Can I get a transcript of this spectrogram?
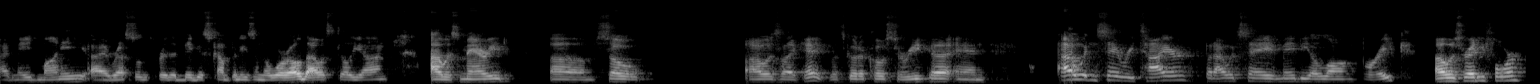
I made money. I wrestled for the biggest companies in the world. I was still young. I was married. Um, so I was like, hey, let's go to Costa Rica, and I wouldn't say retire, but I would say maybe a long break. I was ready for.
